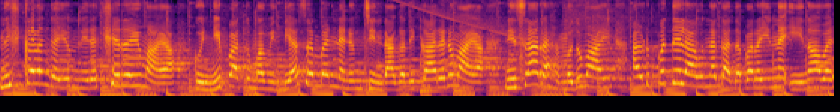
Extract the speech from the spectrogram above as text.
നിഷ്കളങ്കയും നിരക്ഷരയുമായ കുഞ്ഞിപ്പാത്തുമ്മ വിദ്യാസമ്പന്നനും ചിന്താഗതിക്കാരനുമായ നിസാർ അഹമ്മദുമായി അടുപ്പത്തിലാവുന്ന കഥ പറയുന്ന ഈ നോവൽ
